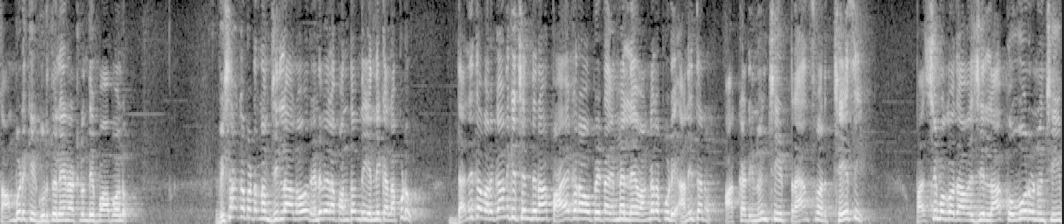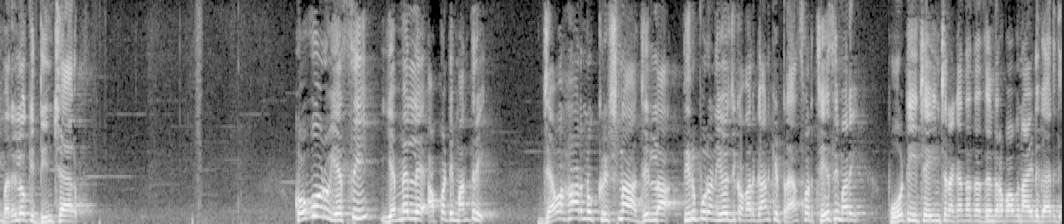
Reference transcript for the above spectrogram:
సాంబుడికి గుర్తులేనట్లుంది బాబోలు. విశాఖపట్నం జిల్లాలో రెండు వేల పంతొమ్మిది ఎన్నికలప్పుడు దళిత వర్గానికి చెందిన పాయకరావుపేట ఎమ్మెల్యే వంగలపూడి అనితను అక్కడి నుంచి ట్రాన్స్ఫర్ చేసి పశ్చిమ గోదావరి జిల్లా కొవ్వూరు నుంచి బరిలోకి దించారు. కొవ్వూరు ఎస్సీ ఎమ్మెల్యే అప్పటి మంత్రి జవహర్ను కృష్ణా జిల్లా తిరుపుర నియోజకవర్గానికి ట్రాన్స్ఫర్ చేసి మరి పోటీ చేయించిన ఘనత చంద్రబాబు నాయుడు గారిది.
